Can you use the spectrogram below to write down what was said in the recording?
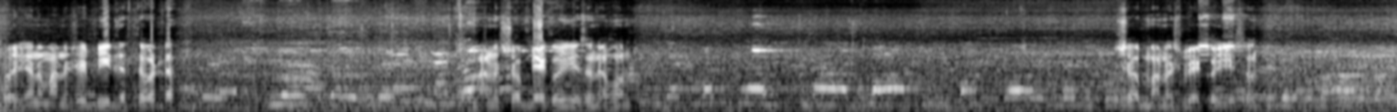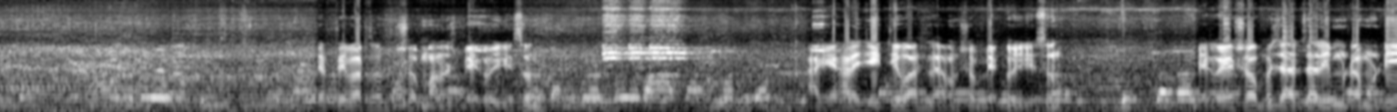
তো ওইখানে মানুষের ভিড় দেখতে পাটা মানুষ সব ব্যাক হয়ে গেছেন এখন। সব মানুষ ব্যাক হয়ে গেছেন। দেখতে পারছ সব মানুষ ব্যাক হয়ে গেছেন। আগে খালি যেতেও আসলে, এখন সব ব্যাক হয়ে গেছেন। ব্যাক হয়ে সব যার যারই মোটামুটি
